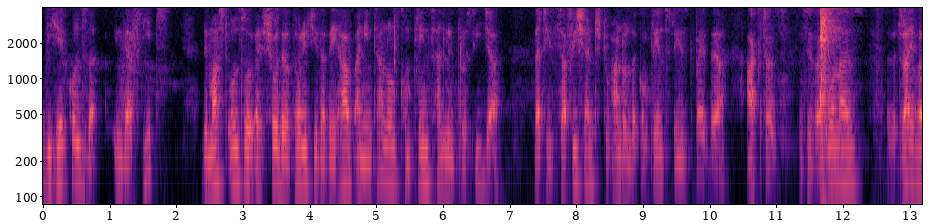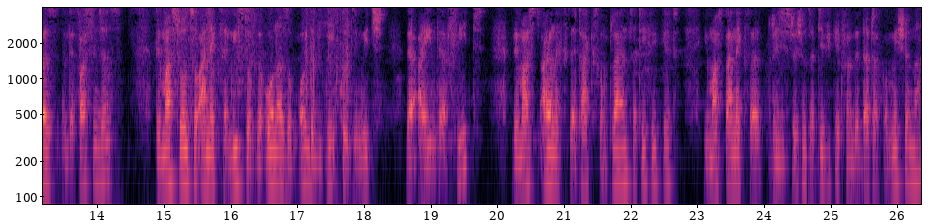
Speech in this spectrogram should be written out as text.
vehicles that in their fleet. They must also show the authority that they have an internal complaints handling procedure that is sufficient to handle the complaints raised by their actors. This is the owners, the drivers, and the passengers. They must also annex a list of the owners of all the vehicles in which they are in their fleet they must annex the tax compliance certificate, you must annex a registration certificate from the data commissioner,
